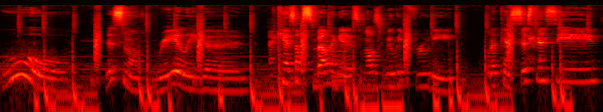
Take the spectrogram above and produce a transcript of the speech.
Ooh, this smells really good. I can't stop smelling it. It smells really fruity. The consistency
